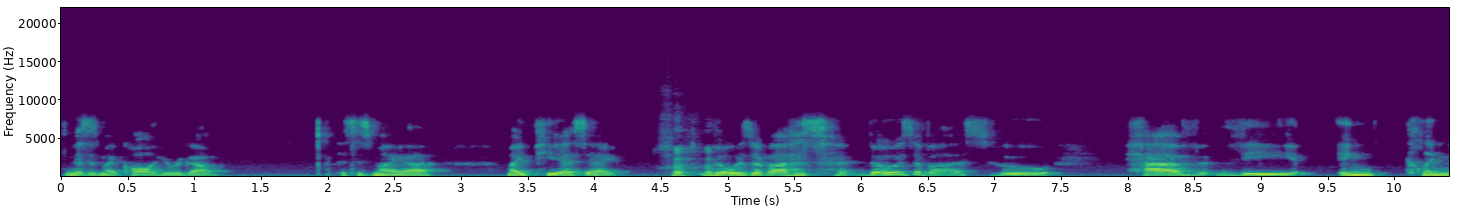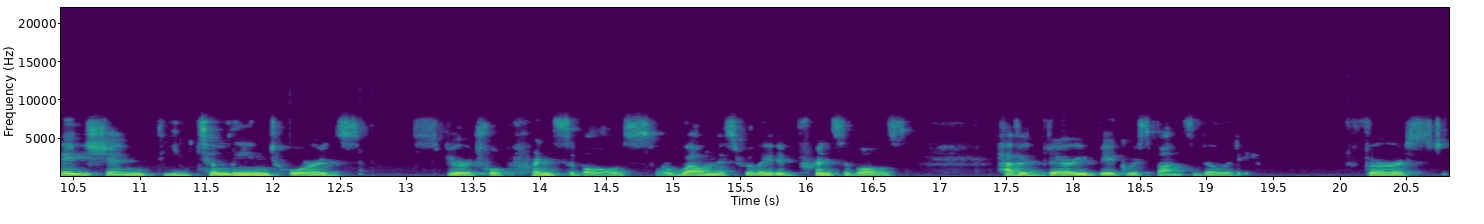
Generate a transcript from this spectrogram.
and this is my call here we go. This is my uh, my psa those of us those of us who have the inclination to lean towards spiritual principles or wellness related principles have a very big responsibility. First,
